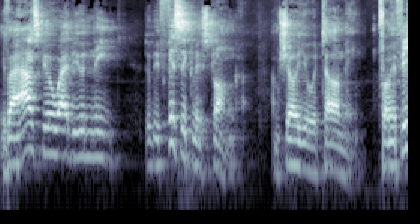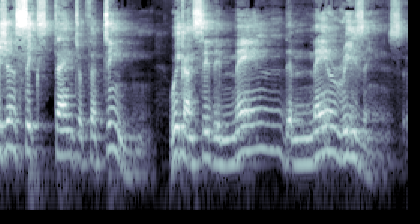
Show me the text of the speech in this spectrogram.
If I ask you, why do you need to be physically strong? I'm sure you will tell me. From Ephesians 6 10 to 13, we can see the main, the main reasons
